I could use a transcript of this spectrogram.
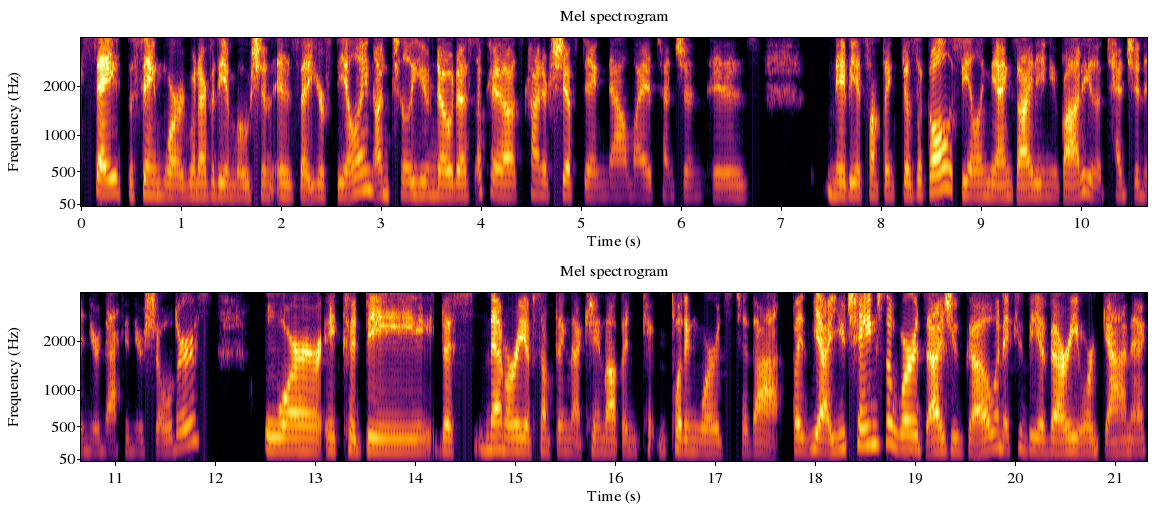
say the same word, whatever the emotion is that you're feeling, until you notice, okay, that's kind of shifting. Now my attention is maybe it's something physical, feeling the anxiety in your body, the tension in your neck and your shoulders. Or it could be this memory of something that came up and putting words to that. But yeah, you change the words as you go, and it can be a very organic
